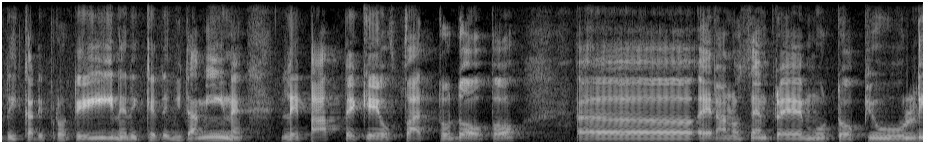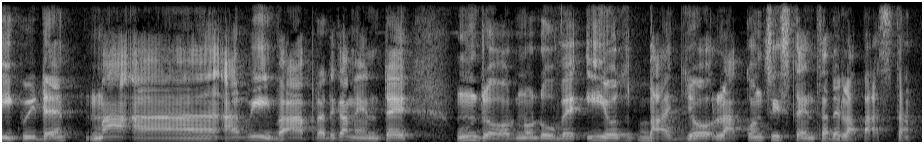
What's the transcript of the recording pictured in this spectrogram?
ricca di proteine, ricche di vitamine. Le pappe che ho fatto dopo eh, erano sempre molto più liquide, ma eh, arriva praticamente un giorno dove io sbaglio la consistenza della pasta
